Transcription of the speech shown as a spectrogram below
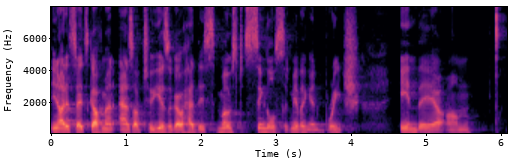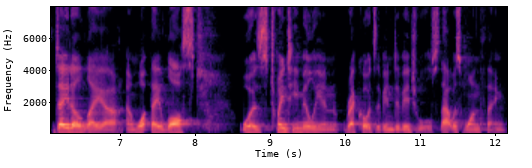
The United States government, as of two years ago, had this most single significant breach in their um, data layer, and what they lost was 20 million records of individuals. That was one thing.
